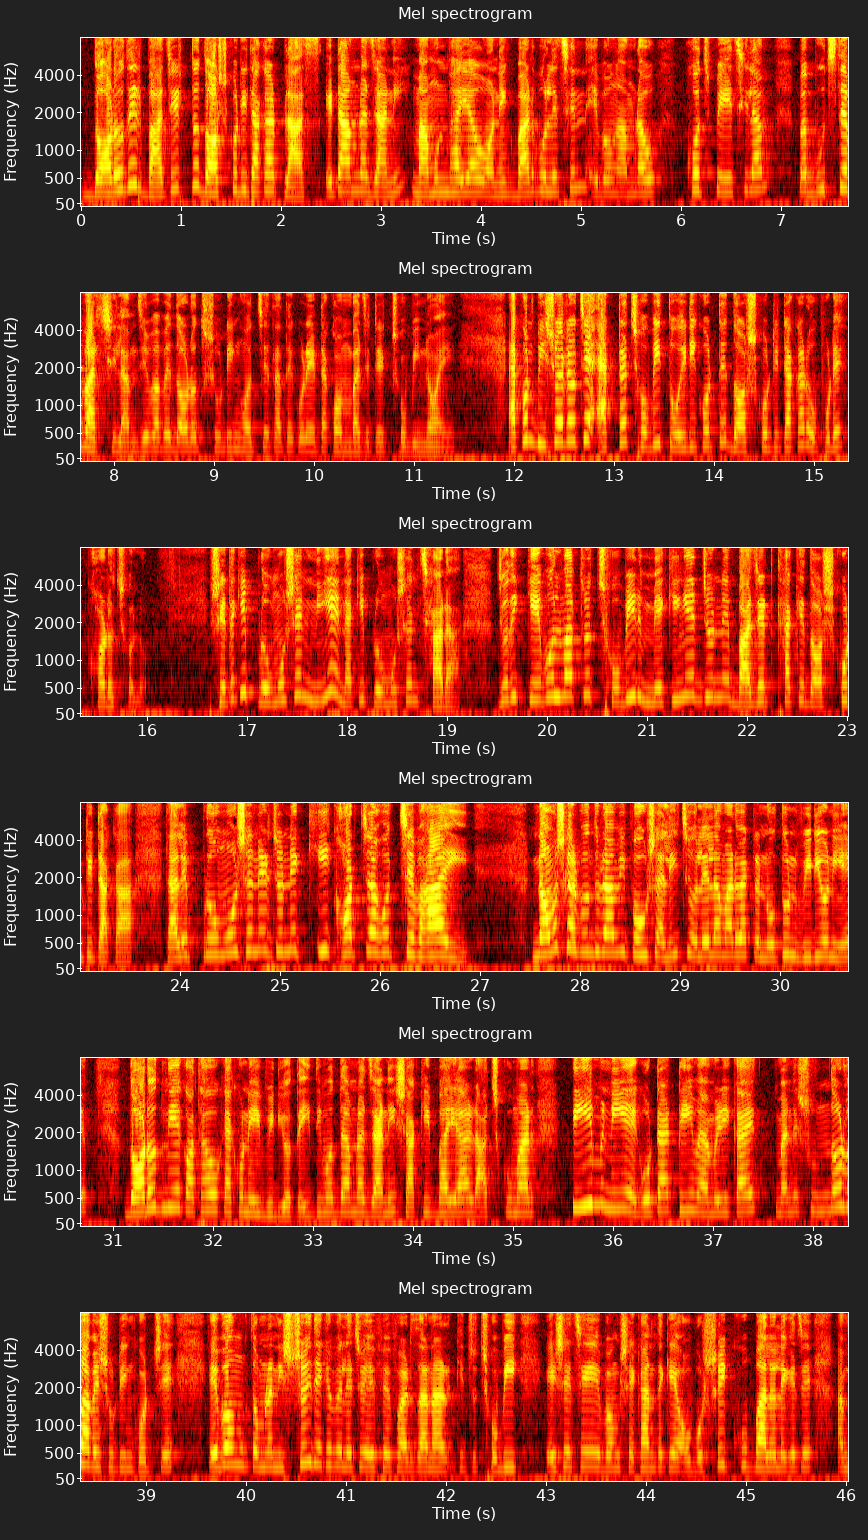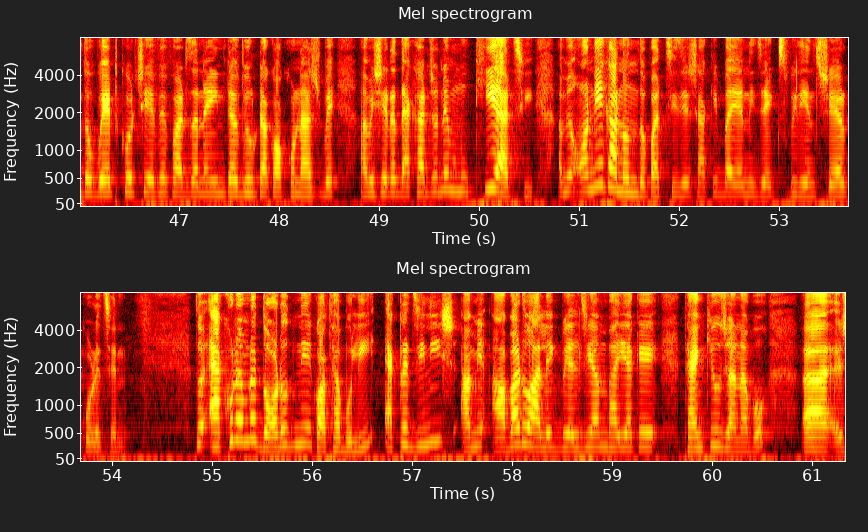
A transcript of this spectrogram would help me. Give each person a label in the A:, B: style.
A: দরদের budget তো দশ কোটি টাকার প্লাস। এটা আমরা জানি। মামুন ভাইয়াও অনেকবার বলেছেন এবং আমরাও খোঁজ পেয়েছিলাম বা বুঝতে পারছিলাম যেভাবে দরদ শুটিং হচ্ছে, তাতে করে এটা কম বাজেটের ছবি নয়। এখন বিষয়টা হচ্ছে, একটা ছবি তৈরি করতে দশ কোটি টাকার ওপরে খরচ হলো। সেটা কি প্রমোশন নিয়ে নাকি প্রমোশন ছাড়া? যদি কেবলমাত্র ছবির মেকিংয়ের জন্য বাজেট থাকে দশ কোটি টাকা, তাহলে প্রমোশনের জন্য কি খরচা হচ্ছে ভাই? নমস্কার বন্ধুরা, আমি পৌশালী। চলে এলাম আরও একটা নতুন ভিডিও নিয়ে। দরদ নিয়ে কথা হোক এখন এই ভিডিওতে ইতিমধ্যে আমরা জানি সাকিব ভাইয়া, রাজকুমার টিম নিয়ে গোটা টিম আমেরিকায় মানে সুন্দরভাবে শুটিং করছে এবং তোমরা নিশ্চয়ই দেখে ফেলেছো এফ এ ফারজানার কিছু ছবি এসেছে এবং সেখান থেকে অবশ্যই খুব ভালো লেগেছে। আমি তো ওয়েট করছি এফ এ ফারজানার ইন্টারভিউটা কখন আসবে। আমি সেটা দেখার জন্য মুখিয়ে আছি। আমি অনেক আনন্দ পাচ্ছি যে সাকিব ভাইয়া নিজে এক্সপিরিয়েন্স শেয়ার করেছেন। তো এখন আমরা দরদ নিয়ে কথা বলি। একটা জিনিস আমি আবারও আলেক বেলজিয়াম ভাইয়াকে থ্যাংক ইউ জানাব।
